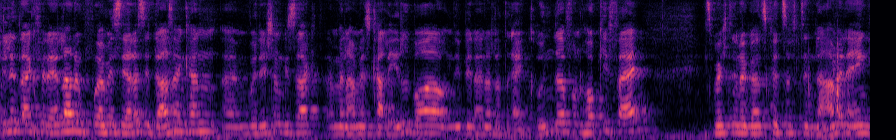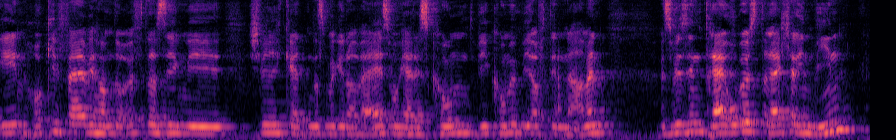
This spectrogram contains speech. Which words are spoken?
Vielen Dank für die Einladung. Freue mich sehr, dass ich da sein kann. Ähm, wurde eh schon gesagt, mein Name ist Karl Edelbauer und ich bin einer der drei Gründer von Hockeyfy. Jetzt möchte ich noch ganz kurz auf den Namen eingehen. Hockeyfy, wir haben da öfters irgendwie Schwierigkeiten, dass man genau weiß, woher das kommt, wie kommen wir auf den Namen. Also wir sind drei Oberösterreicher in Wien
